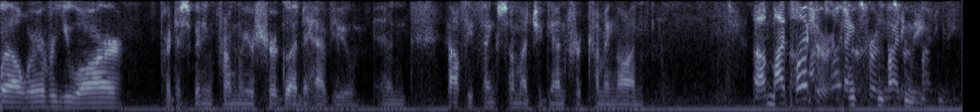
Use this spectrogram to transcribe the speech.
Well, wherever you are participating from, we are sure glad to have you. And Alfie, thanks so much again for coming on. Uh, my pleasure. Thanks for inviting me.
